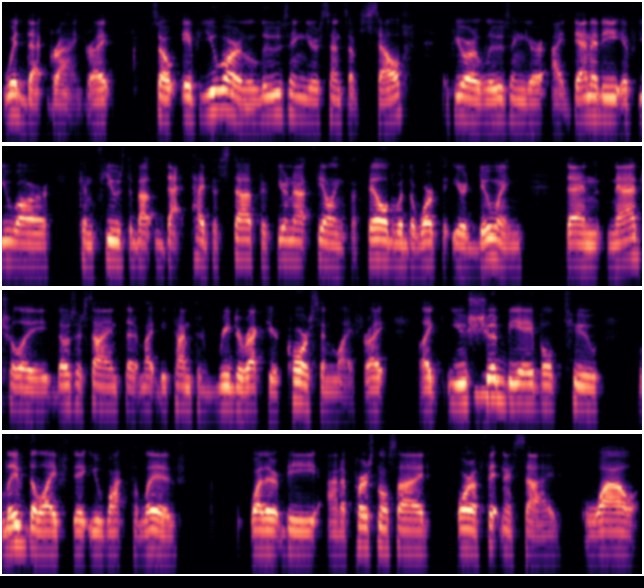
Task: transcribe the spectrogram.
with that grind right so if you are mm-hmm. losing your sense of self if you are losing your identity if you are confused about that type of stuff if you're not feeling fulfilled with the work that you're doing then naturally those are signs that it might be time to redirect your course in life, right? Like you mm-hmm. should be able to live the life that you want to live, whether it be on a personal side or a fitness side, while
